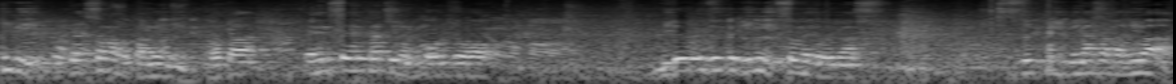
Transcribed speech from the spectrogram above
日々お客様のためにまた沿線価値の向上魅力づくりに努めております。続き皆様には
